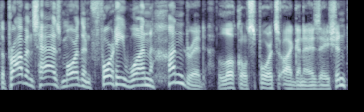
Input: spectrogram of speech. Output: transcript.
The province has more than 4,100 local sports organizations,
